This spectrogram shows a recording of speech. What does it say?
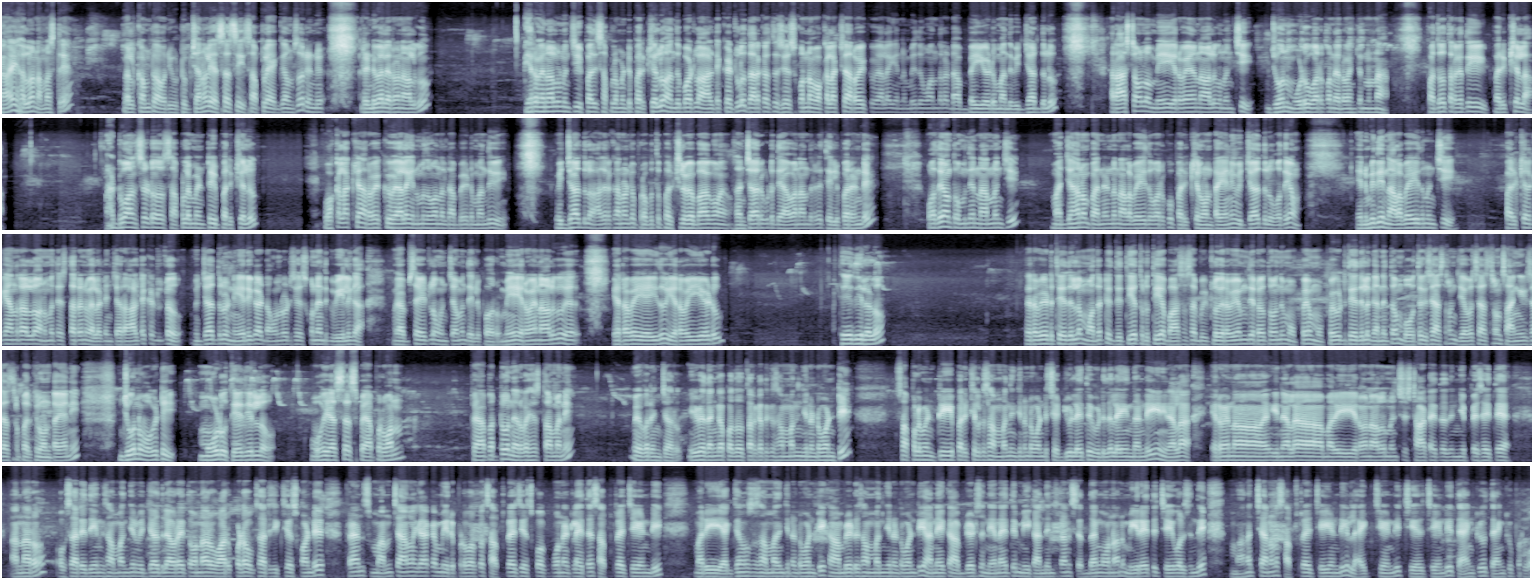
Hi hello నమస్తే. Welcome to our YouTube channel SSC supply exams రెండు రెండు వేల ఇరవై నాలుగు. ఇరవై నాలుగు నుంచి పది సప్లిమెంటరీ పరీక్షలు అందుబాటులో ఆల్ టికెట్లు దరఖాస్తు చేసుకున్న ఒక లక్ష అరవై వేల ఎనిమిది వందల డెబ్బై ఏడు మంది విద్యార్థులు. రాష్ట్రంలో మే ఇరవై నాలుగు నుంచి జూన్ మూడు వరకు నిర్వహించనున్న పదో తరగతి పరీక్షల అడ్వాన్స్డ్ సప్లిమెంటరీ పరీక్షలు ఒక లక్ష అరవై వేల ఎనిమిది వందల డెబ్బై ఏడు మంది విద్యార్థులు హాజరు ప్రభుత్వ పరీక్షల విభాగం సంచారకుడు దేవానంద రెడ్డి తెలిపారండి. ఉదయం తొమ్మిదిన్నర నుంచి మధ్యాహ్నం పన్నెండు నలభై ఐదు వరకు పరీక్షలు ఉంటాయని విద్యార్థులు ఉదయం ఎనిమిది నలభై ఐదు నుంచి పరీక్షల కేంద్రాల్లో అనుమతిస్తారని వెల్లడించారు. ఆల్ టికెట్లు విద్యార్థులు నేరుగా డౌన్లోడ్ చేసుకునేందుకు వీలుగా వెబ్సైట్లో ఉంచామని తెలిపారు. మే ఇరవై నాలుగు ఇరవై ఐదు ఇరవై ఏడు తేదీలలో ఇరవై ఏడు తేదీల్లో మొదటి ద్వితీయ తృతీయ భాష సబ్జెక్టులు ఇరవై ఎనిమిది ఇరవై తొమ్మిది ముప్పై ముప్పై ఒకటి తేదీలు గణితం భౌతిక శాస్త్రం జీవశాస్త్రం సాంఘిక శాస్త్ర పరీక్షలు ఉంటాయని జూన్ ఒకటి మూడు తేదీల్లో OSS paper one paper two నిర్వహిస్తామని వివరించారు. ఈ విధంగా పదో తరగతికి సంబంధించినటువంటి సప్లిమెంటరీ పరీక్షలకు సంబంధించినటువంటి షెడ్యూల్ అయితే విడుదలైందండి. ఈ నెల ఇరవై ఈ నెల మరి ఇరవై నాలుగు నుంచి స్టార్ట్ అవుతుంది అని చెప్పేసి అయితే అన్నారు. ఒకసారి దీనికి సంబంధించిన విద్యార్థులు ఎవరైతే ఉన్నారో వారు కూడా ఒకసారి చెక్ చేసుకోండి. ఫ్రెండ్స్ మన ఛానల్ కాక మీరు ఇప్పటివరకు సబ్స్క్రైబ్ చేసుకోకపోయినట్లయితే సబ్స్క్రైబ్ చేయండి. మరి ఎగ్జామ్స్కి సంబంధించినటువంటి కాంపిటేటివ్ సంబంధించినటువంటి అనేక అప్డేట్స్ నేనైతే మీకు అందించడానికి సిద్ధంగా ఉన్నాను. మీరైతే చేయవలసింది మన ఛానల్ సబ్స్క్రైబ్ చేయండి లైక్ చేయండి షేర్ చేయండి. Thank you thank you for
